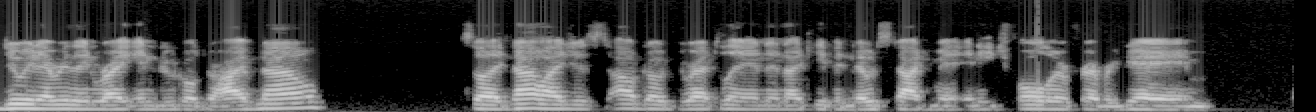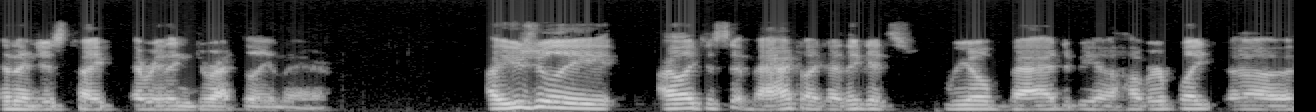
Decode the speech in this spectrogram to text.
doing everything right in Google Drive now. So like now I just I'll go directly in and I keep a notes document in each folder for every game, and then just type everything directly in there. I usually I like to sit back. Like I think it's real bad to be a hover plate uh,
